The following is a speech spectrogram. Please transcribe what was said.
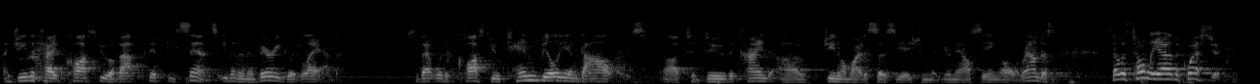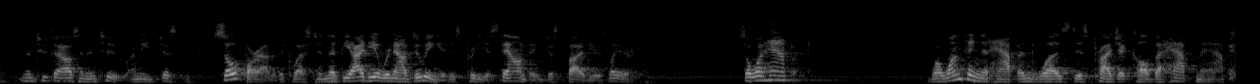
a genotype cost you about 50 cents, even in a very good lab. So that would have cost you $10 billion uh, to do the kind of genome-wide association that you're now seeing all around us. So that was totally out of the question in 2002. I mean, just so far out of the question that the idea we're now doing it is pretty astounding just five years later. So what happened? Well, one thing that happened was this project called the HapMap,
